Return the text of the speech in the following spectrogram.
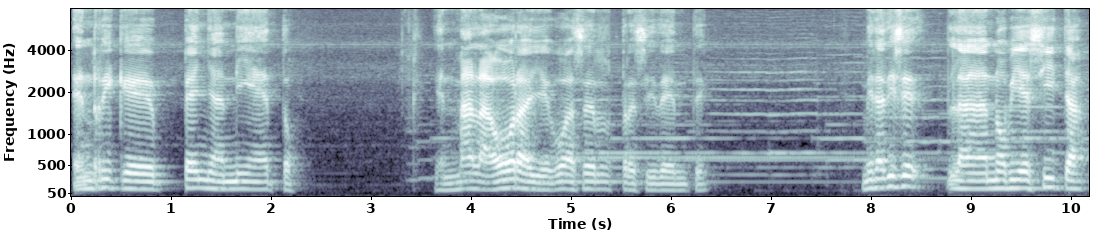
Enrique Peña Nieto. En mala hora llegó a ser presidente. Mira, dice la noviecita,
